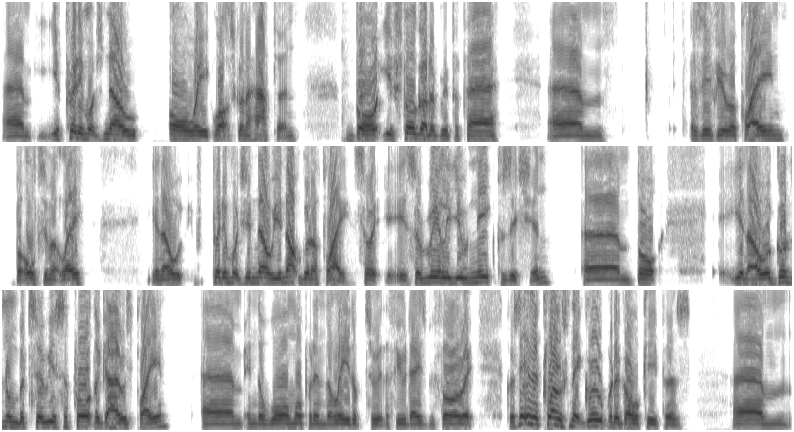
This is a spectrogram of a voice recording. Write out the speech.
um, you pretty much know all week what's going to happen, but you've still got to be prepared um, as if you were playing. But ultimately, you know, pretty much you know you're not going to play. So it, it's a really unique position. Um, but you know, a good number two, you support the guy who's playing. Um, in the warm up and in the lead up to it, the few days before it, because it is a close knit group with the goalkeepers. Um,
